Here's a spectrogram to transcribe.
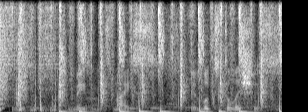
It's amazing. It's nice. It looks delicious.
